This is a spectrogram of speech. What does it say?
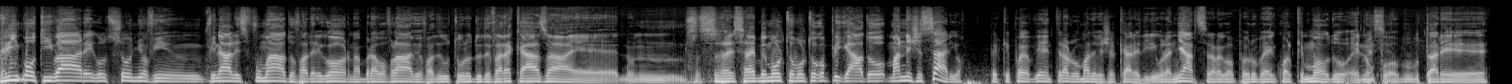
rimotivare col sogno fi- finale sfumato, fate le corna, bravo Flavio, fate tutto quello che dovete fare a casa, eh, non, sarebbe molto molto complicato, ma necessario, perché poi ovviamente la Roma deve cercare di riguadagnarsela la Coppa Europea in qualche modo e non, eh può, buttare,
